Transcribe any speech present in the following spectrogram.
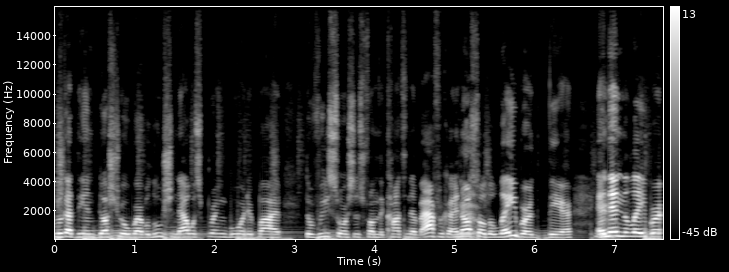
look at the Industrial Revolution, that was springboarded by the resources from the continent of Africa and Yeah. also the labor there, and then the labor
